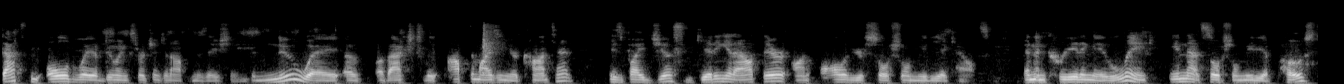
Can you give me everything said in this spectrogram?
that's the old way of doing search engine optimization. The new way of, of actually optimizing your content is by just getting it out there on all of your social media accounts and then creating a link in that social media post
